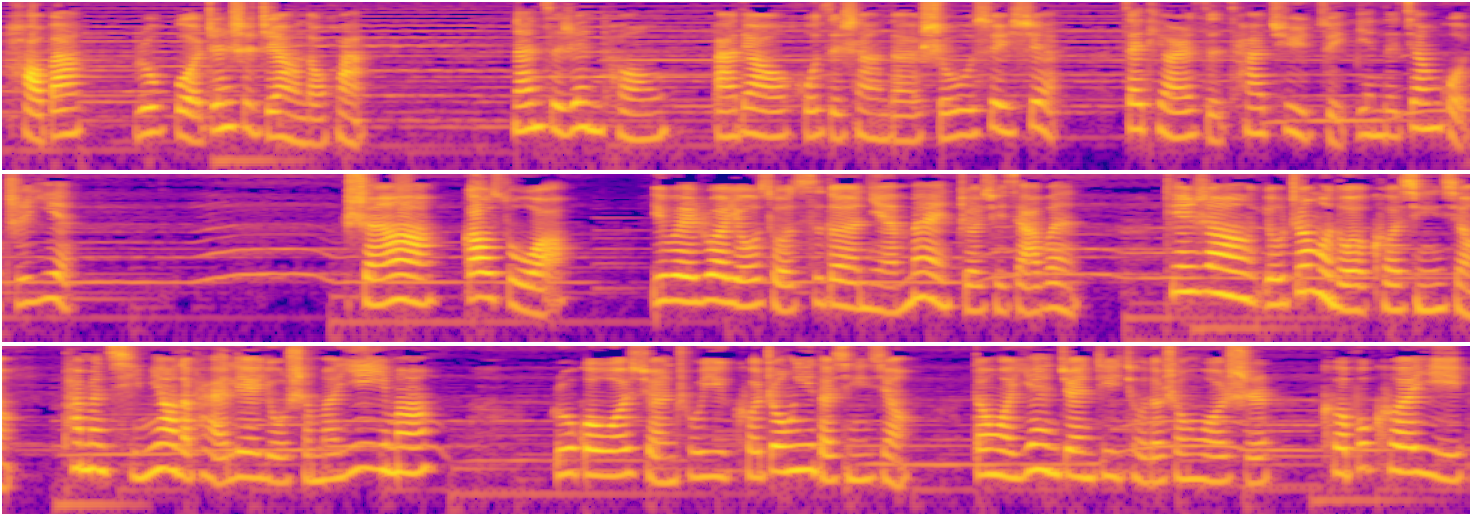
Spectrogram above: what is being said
好吧，如果真是这样的话，男子认同。拔掉胡子上的食物碎屑，再替儿子擦去嘴边的浆果汁液。神啊，告诉我！一位若有所思的年迈哲学家问：“天上有这么多颗星星，它们奇妙的排列有什么意义吗？如果我选出一颗中意的星星，等我厌倦地球的生活时，可不可以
